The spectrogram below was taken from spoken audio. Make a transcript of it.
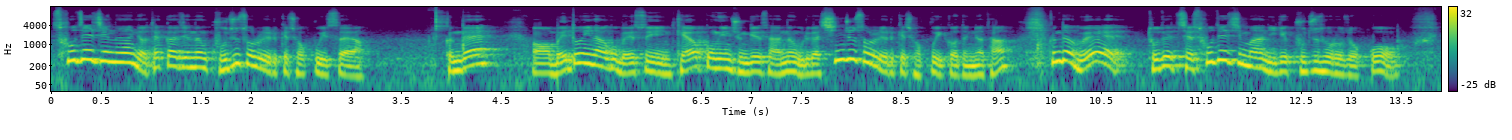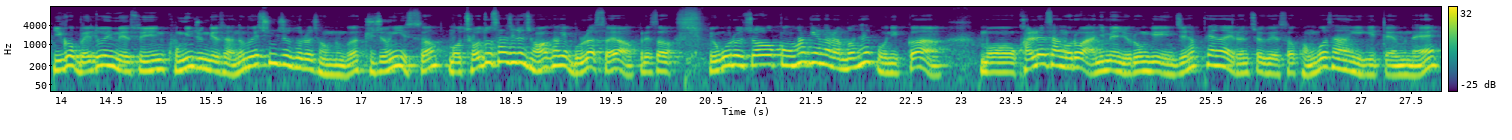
소재지는 여태까지는 구주소를 이렇게 적고 있어요. 근데 어, 매도인하고 매수인, 계약공인 중개사는 우리가 신주소를 이렇게 적고 있거든요, 다. 근데 왜 도대체 소재지만 이게 구주소로 적고 이거 매도인, 매수인, 공인 중개사는 왜 신주소를 적는 거야? 규정이 있어? 뭐 저도 사실은 정확하게 몰랐어요. 그래서 요거를 조금 확인을 한번 해 보니까 뭐 관례상으로 아니면 요런 게 이제 협회나 이런 쪽에서 권고 사항이기 때문에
